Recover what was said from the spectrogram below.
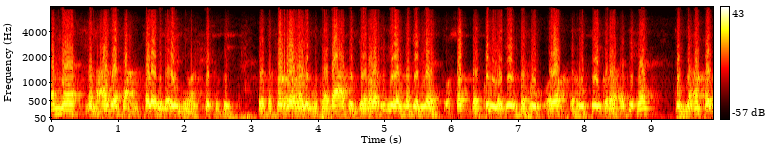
أما من عزف عن طلب العلم والحفظ وتفرغ لمتابعة الجرائد والمجلات وصد كل جهده ووقته في قراءتها ثم أخذ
